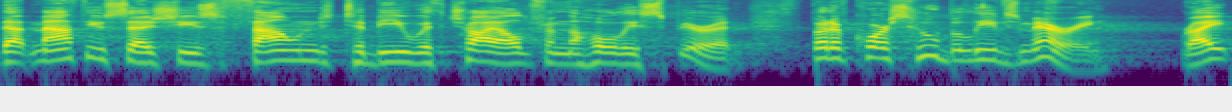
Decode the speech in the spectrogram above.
that Matthew says she's found to be with child from the Holy Spirit. But of course, who believes Mary, right?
